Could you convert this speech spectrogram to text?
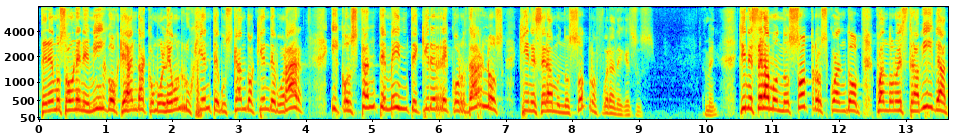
tenemos a un enemigo que anda como león rugiente buscando a quien devorar y constantemente quiere recordarnos quiénes éramos nosotros fuera de Jesús. Amén. ¿Quiénes éramos nosotros cuando, cuando nuestra vida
